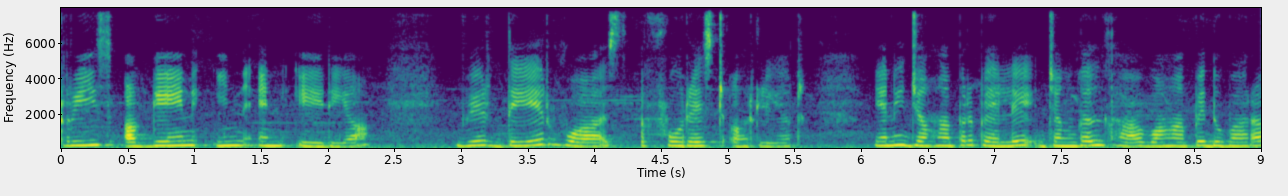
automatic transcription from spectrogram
trees again in an area where there was forest earlier यानी जहाँ पर पहले जंगल था, वहाँ पे दोबारा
